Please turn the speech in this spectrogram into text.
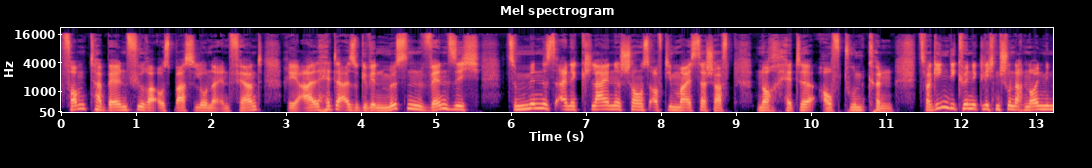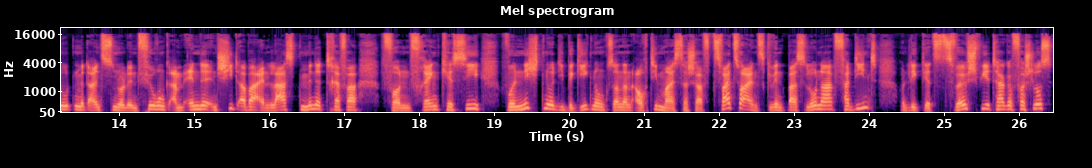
vom Tabellenführer aus Barcelona entfernt. Real hätte also gewinnen müssen, wenn sich zumindest eine kleine Chance auf die Meisterschaft noch hätte auftun können. Zwar gingen die Königlichen schon nach neun Minuten mit 1 zu 0 in Führung, am Ende entschied aber ein Last-Minute-Treffer von Frank Kessie wohl nicht nur die Begegnung, sondern auch die Meisterschaft. 2 zu 1 gewinnt Barcelona verdient und liegt jetzt zwölf Spieltage vor Schluss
